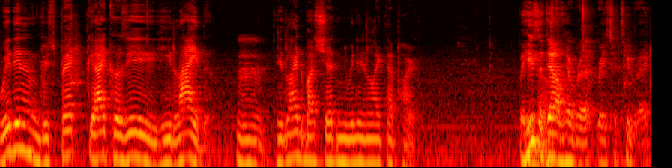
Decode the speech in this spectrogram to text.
we didn't respect Guy because he he lied. Mm. He lied about shit, and we didn't like that part. But he's a downhill ra- racer too, right?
